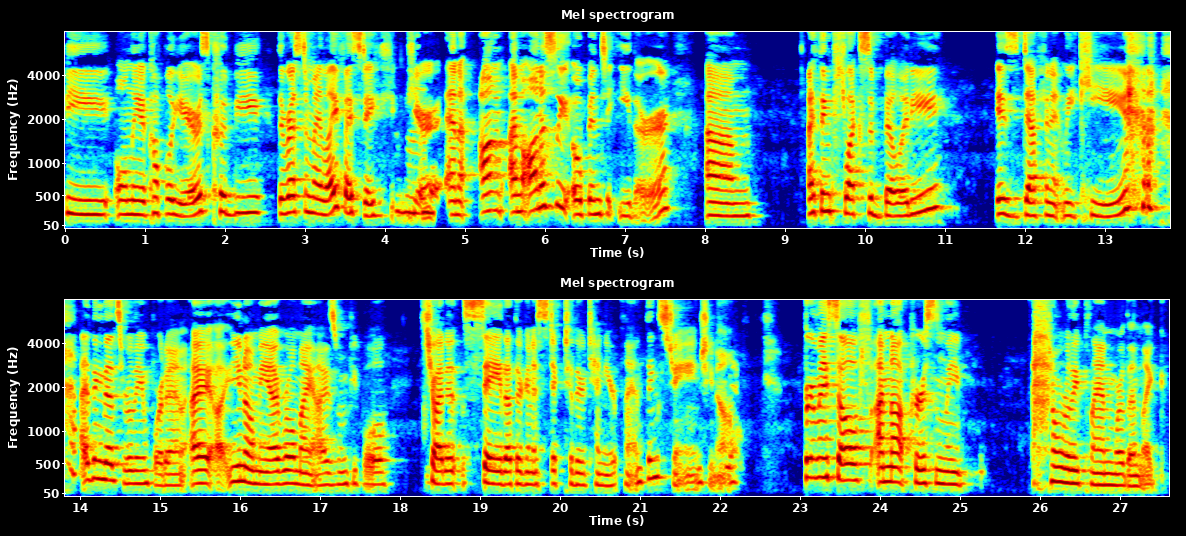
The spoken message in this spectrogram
be only a couple years, could be the rest of my life I stay Mhm. here. And I'm, I'm honestly open to either. Um, I think flexibility is definitely key. I think that's really important. I, uh, you know me, I roll my eyes when people try to say that they're going to stick to their 10 year plan. Things change, you know. Yeah. For myself, I'm not personally, I don't really plan more than like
